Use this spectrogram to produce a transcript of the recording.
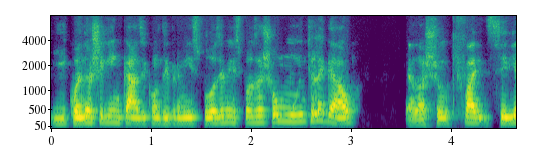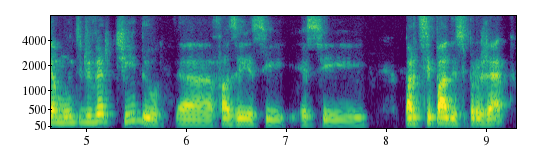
E quando eu cheguei em casa e contei para minha esposa, minha esposa achou muito legal. Ela achou que seria muito divertido uh, fazer esse, esse, participar desse projeto.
